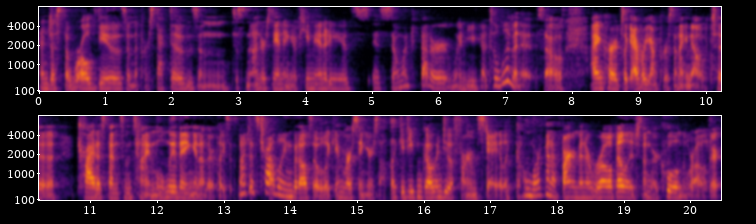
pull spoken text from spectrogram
and just the worldviews and the perspectives and just an understanding of humanity is is so much better when you get to live in it. So I encourage like every young person I know to try to spend some time living in other places, not just traveling, but also like immersing yourself. Like if you can go and do a farm stay, like go and work on a farm in a rural village somewhere cool in the world, or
